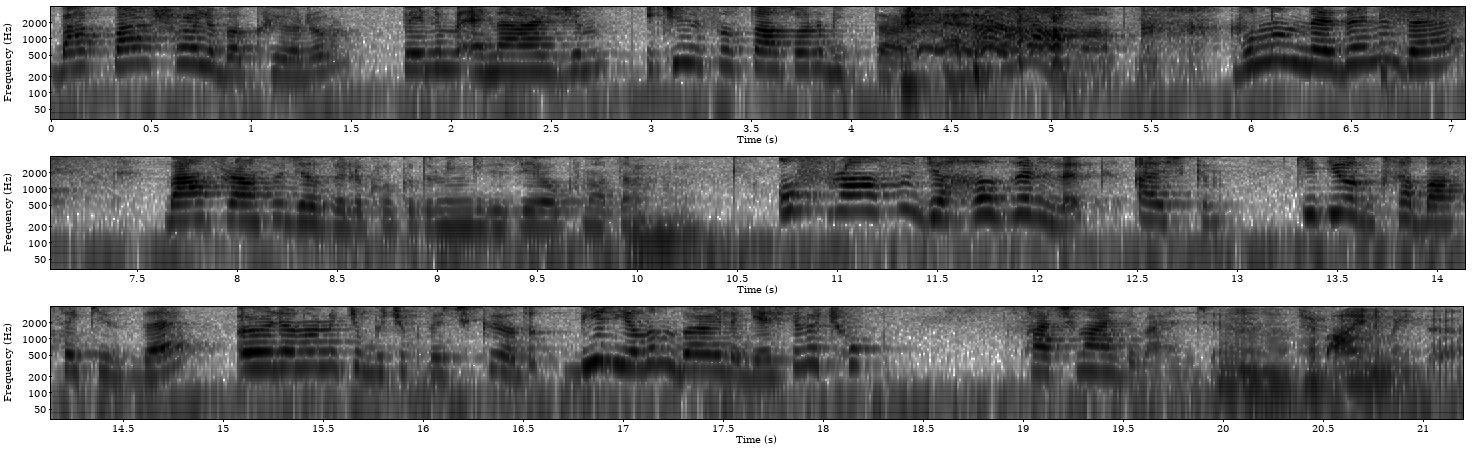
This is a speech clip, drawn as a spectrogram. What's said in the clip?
Bak ben şöyle bakıyorum. Benim enerjim ikinci sınıftan sonra bitti aşkım. tamam mı? Bunun nedeni de ben Fransızca hazırlık okudum. İngilizceyi okumadım. Hı hı. O Fransızca hazırlık aşkım gidiyorduk sabah 8'de. Öğlen 12.30'da çıkıyorduk. Bir yılım böyle geçti ve çok saçmaydı bence. Hmm, hep aynı mıydı?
